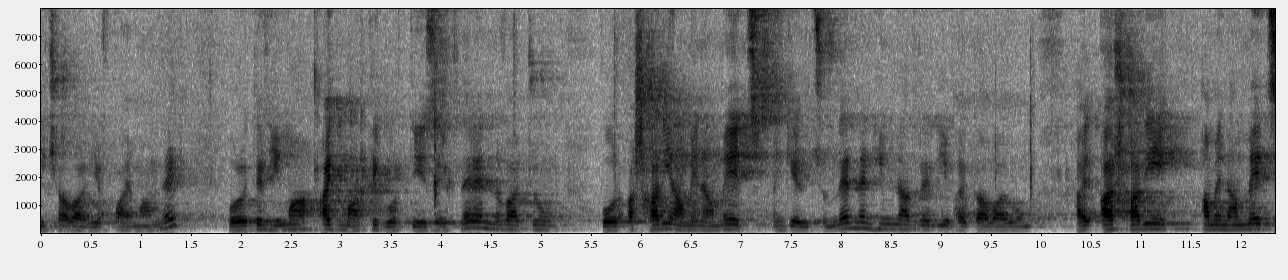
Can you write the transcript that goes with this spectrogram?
միջավայր եւ պայմաններ, որովհետեւ հիմա այդ մարդիկ, որ տիեզերքներ են նվաճում, որ աշխարհի ամենամեծ ընկերություններն են հիմնադրել եւ ղեկավարում, աշխարհի ամենամեծ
